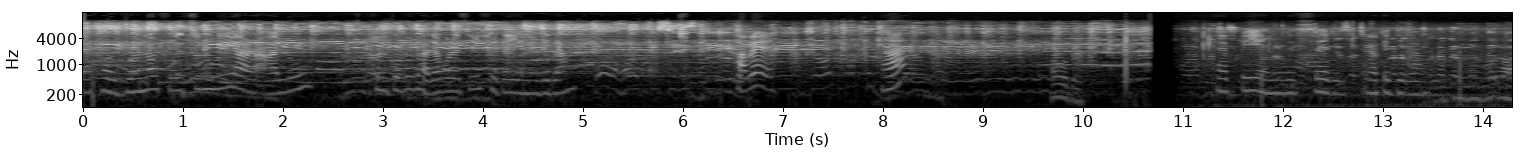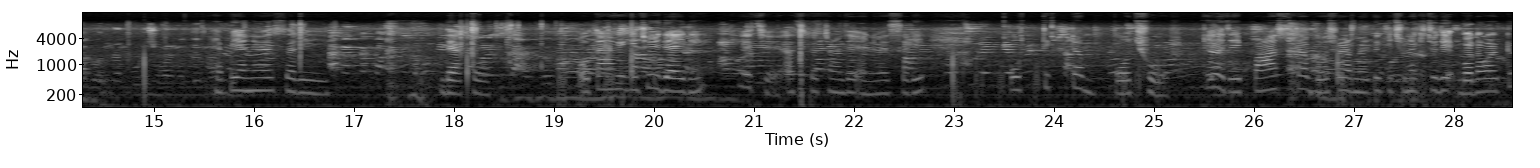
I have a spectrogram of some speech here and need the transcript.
দেখো জন্য ফুল চিংড়ি আর আলু, ফুলকপি ভাজা করেছি, সেটাই এনে দিলাম। খাবে? হ্যাঁ? হ্যাপি অ্যানিভার্সারি তোমাকে দিলাম। হ্যাপি অ্যানিভার্সারি দেখো ও তো আমাকে কিছুই দেয়নি। ঠিক আছে আজকে হচ্ছে আমাদের অ্যানিভার্সারি প্রত্যেকটা বছর ঠিক আছে এই পাঁচটা বছর আমি ওকে কিছু না কিছু দিয়ে বন্ধ কর একটু।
